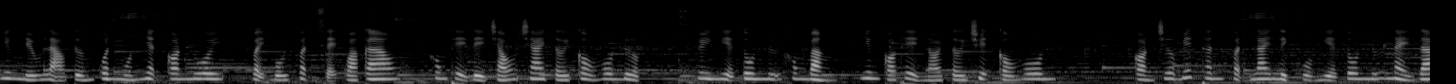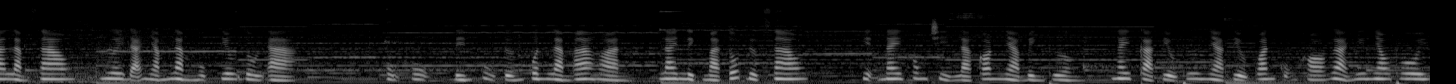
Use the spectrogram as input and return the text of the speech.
Nhưng nếu lão tướng quân muốn nhận con nuôi, vậy bối phận sẽ quá cao, không thể để cháu trai tới cầu hôn được. Tuy nghĩa tôn nữ không bằng, nhưng có thể nói tới chuyện cầu hôn. Còn chưa biết thân phận lai lịch của nghĩa tôn nữ này ra làm sao, ngươi đã nhắm làm mục tiêu rồi à? Phụ phụ, đến phủ tướng quân làm A Hoàn, lai lịch mà tốt được sao? Hiện nay không chỉ là con nhà bình thường, ngay cả tiểu thư nhà tiểu quan cũng khó gả như nhau thôi.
